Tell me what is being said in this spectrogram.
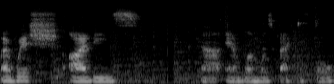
I wish Ivy's uh, emblem was back to full.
